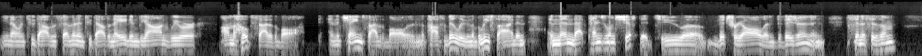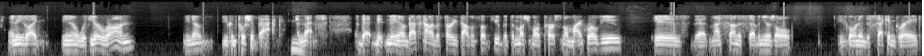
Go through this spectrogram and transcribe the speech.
you know, in 2007 and 2008 and beyond, we were on the hope side of the ball. and the change side of the ball and the possibility and the belief side and and then that pendulum shifted to uh, vitriol and division and cynicism and he's like you know with your run you know you can push it back mm-hmm. and that's that you know that's kind of the 30,000 foot view but the much more personal micro view is that my son is 7 years old he's going into second grade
